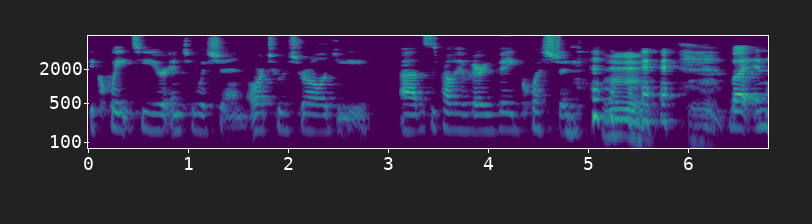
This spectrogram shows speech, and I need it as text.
equate to your intuition or to astrology? Uh, this is probably a very vague question, Mm. Mhm. but in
